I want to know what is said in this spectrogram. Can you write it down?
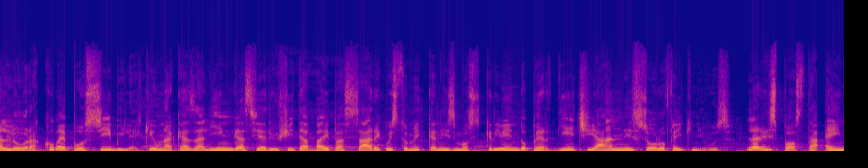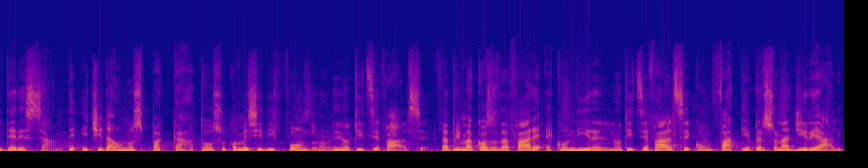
Allora, com'è possibile che una casalinga sia riuscita a bypassare questo meccanismo scrivendo per 10 anni solo fake news? La risposta è interessante e ci dà uno spaccato su come si diffondono le notizie false. La prima cosa da fare è condire le notizie false con fatti e personaggi reali,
